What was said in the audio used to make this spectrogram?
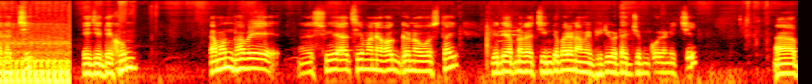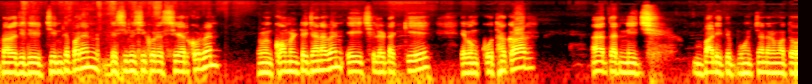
দেখাচ্ছি। এই যে দেখুন, এমনভাবে শুয়ে আছে মানে অজ্ঞান অবস্থায়। যদি আপনারা চিনতে পারেন, আমি ভিডিওটা জুম করে নিচ্ছি। আপনারা যদি চিনতে পারেন, বেশি বেশি করে শেয়ার করবেন এবং কমেন্টে জানাবেন, এই ছেলেটা কে এবং কোথাকার তার নিজ বাড়িতে পৌঁছানোর মতো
